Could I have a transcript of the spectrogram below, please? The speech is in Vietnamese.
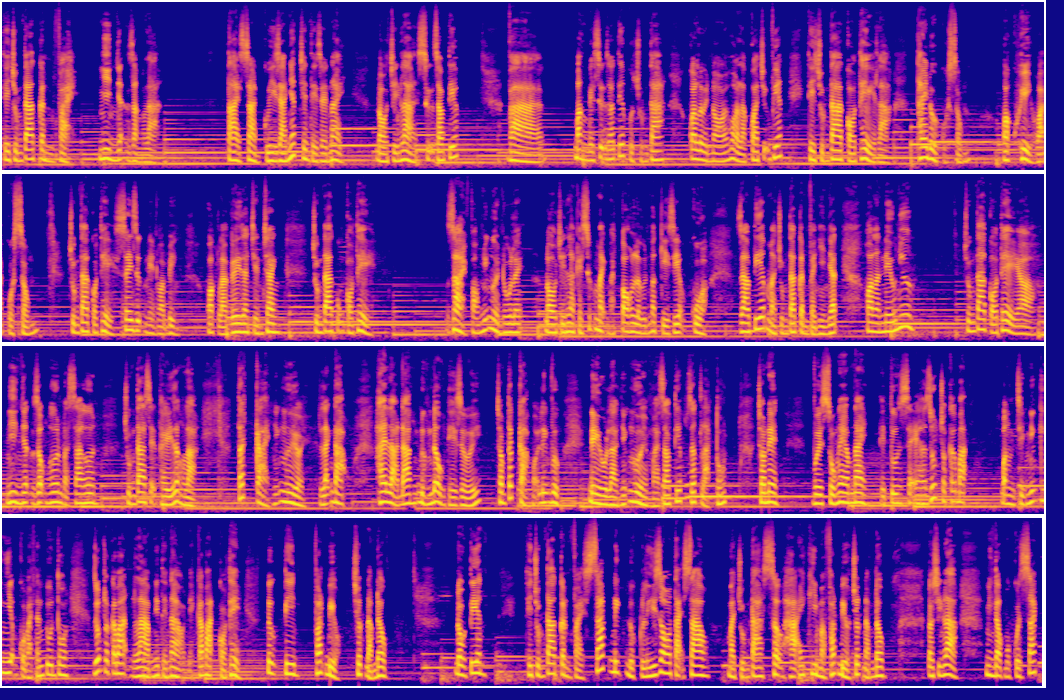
thì chúng ta cần phải nhìn nhận rằng là tài sản quý giá nhất trên thế giới này đó chính là sự giao tiếp. Và bằng cái sự giao tiếp của chúng ta qua lời nói hoặc là qua chữ viết thì chúng ta có thể là thay đổi cuộc sống hoặc hủy hoại cuộc sống. Chúng ta có thể xây dựng nền hòa bình hoặc là gây ra chiến tranh. Chúng ta cũng có thể giải phóng những người nô lệ. Đó chính là cái sức mạnh và to lớn và kỳ diệu của giao tiếp mà chúng ta cần phải nhìn nhận. Hoặc là nếu như chúng ta có thể uh, nhìn nhận rộng hơn và xa hơn chúng ta sẽ thấy rằng là tất cả những người lãnh đạo hay là đang đứng đầu thế giới trong tất cả mọi lĩnh vực đều là những người mà giao tiếp rất là tốt. Cho nên với số ngày hôm nay thì Tun sẽ giúp cho các bạn bằng chính những kinh nghiệm của bản thân Tun thôi giúp cho các bạn làm như thế nào để các bạn có thể tự tin phát biểu trước đám đông. Đầu tiên thì chúng ta cần phải xác định được lý do tại sao mà chúng ta sợ hãi khi mà phát biểu trước đám đông. Đó chính là mình đọc một cuốn sách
